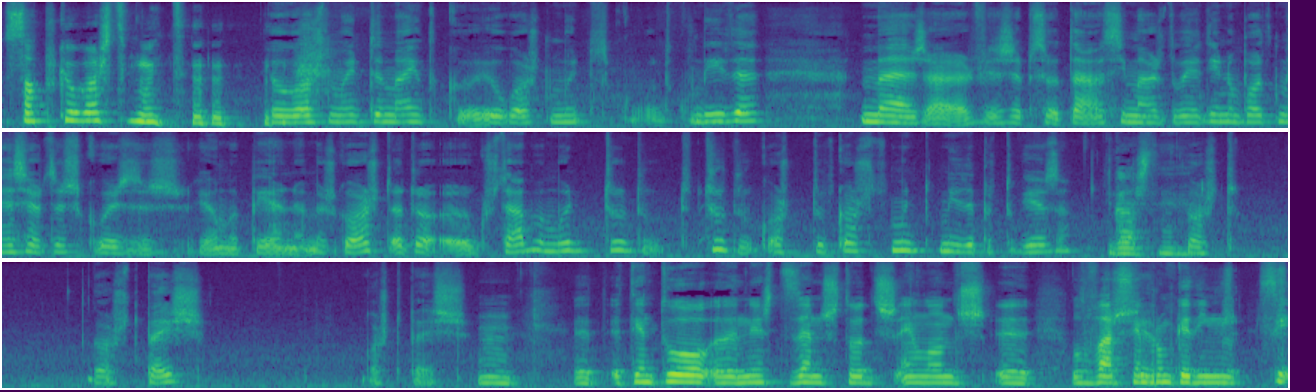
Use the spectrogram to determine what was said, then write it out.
só porque eu gosto muito. eu gosto muito também de, eu gosto muito de, de comida, mas às vezes a pessoa está assim mais doente e não pode comer certas coisas, que é uma pena, mas gosto, adoro- gostava muito de tudo, de tudo, gosto de tudo, gosto muito de comida portuguesa, Gosta? gosto. Gosto de peixe. Gosto de peixe. Hum. Eh, Tentou, eh, nestes anos todos em Londres, eh, levar sempre, um bocadinho. se-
